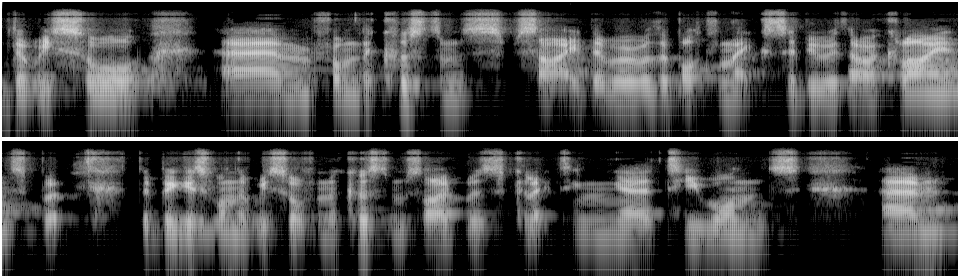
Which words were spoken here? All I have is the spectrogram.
that we saw um, from the customs side. There were other bottlenecks to do with our clients, but the biggest one that we saw from the customs side was collecting uh, T1s. Um,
